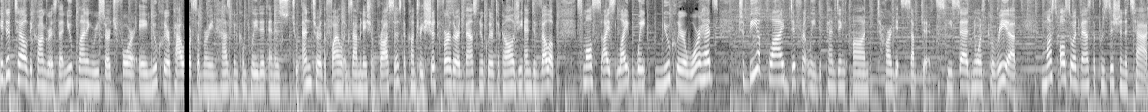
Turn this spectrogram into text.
He did tell the Congress that new planning research for a nuclear powered submarine has been completed and is to enter the final examination process. The country should further advance nuclear technology and develop small sized, lightweight nuclear warheads to be applied differently depending on target subjects. He said North Korea must also advance the precision attack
